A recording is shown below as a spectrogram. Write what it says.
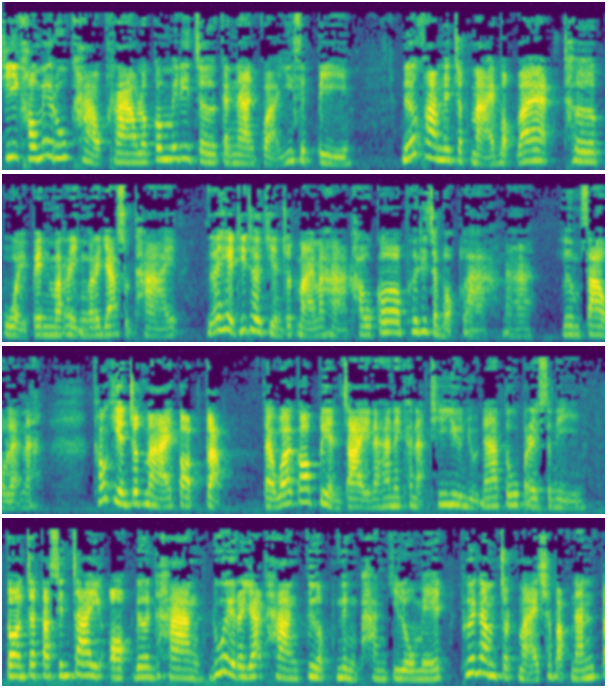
ที่เขาไม่รู้ข่าวคราวแล้วก็ไม่ได้เจอกันนานกว่า 20 ปี เนื้อความในจดหมายบอกว่าเธอป่วยเป็นมะเร็งระยะสุดท้าย และเหตุที่เธอเขียนจดหมายมาหาเขาก็เพื่อที่จะบอกลานะคะเริ่มเศร้าแล้วนะเขาเขียนจดหมายตอบกลับ แต่ว่าก็เปลี่ยนใจนะคะในขณะที่ยืนอยู่หน้าตู้ไปรษณีย์ก่อนจะตัดสินใจออกเดินทางด้วยระยะทางเกือบ 1,000 กิโลเมตร เพื่อนำจดหมายฉบับนั้นไป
